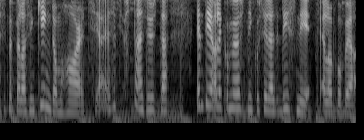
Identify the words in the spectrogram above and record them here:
sitten mä pelasin Kingdom Heartsia ja sitten jostain syystä, en tiedä oliko myös niinku sillä, että Disney-elokuvia,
